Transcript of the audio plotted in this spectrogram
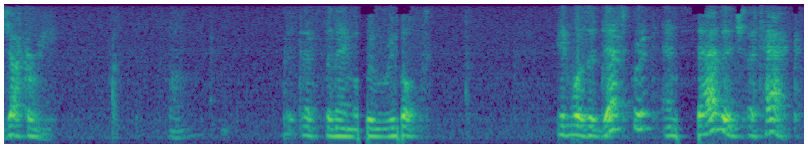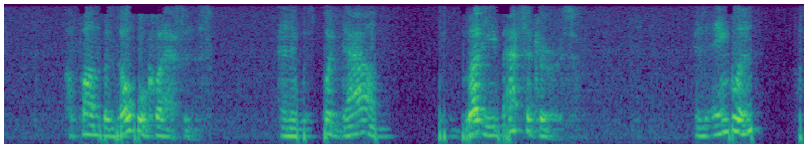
Jacquerie. Uh, that's the name of the revolt. It was a desperate and savage attack upon the noble classes, and it was put down with bloody massacres. In England, a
